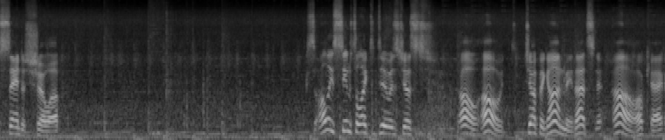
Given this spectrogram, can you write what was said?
To show up. Because all he seems to like to do is just... Oh, oh, jumping on me. That's... Oh, okay.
